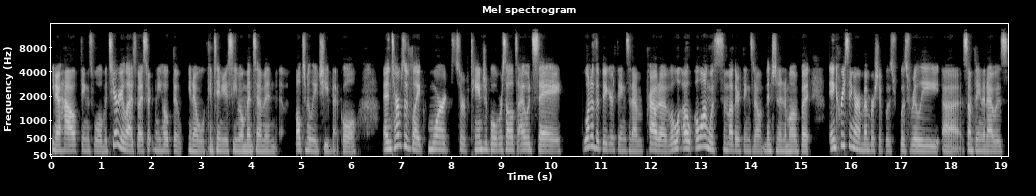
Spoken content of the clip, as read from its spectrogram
you know, how things will materialize. But I certainly hope that you know we'll continue to see momentum and ultimately achieve that goal. And in terms of like more sort of tangible results, I would say one of the bigger things that I'm proud of, al- along with some other things that I'll mention in a moment, but increasing our membership was was really uh, something that I was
